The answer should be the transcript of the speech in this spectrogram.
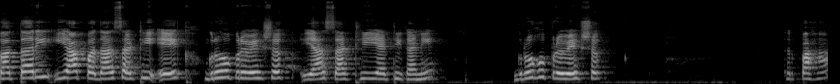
कातारी या पदासाठी एक गृहप्रवेशक यासाठी या ठिकाणी गृहप्रवेशक. तर पहा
